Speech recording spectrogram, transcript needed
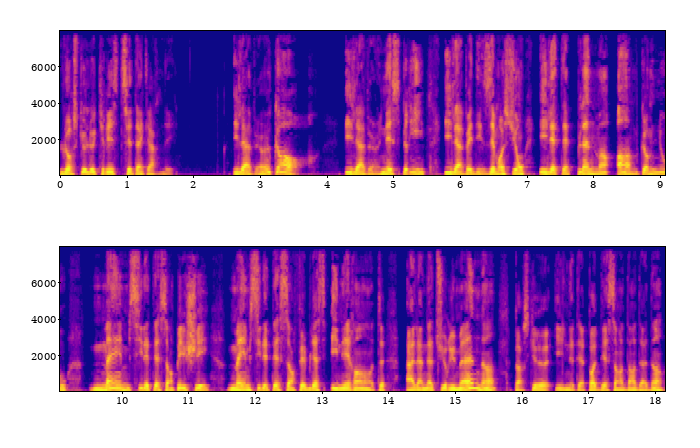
lorsque le Christ s'est incarné, il avait un corps, il avait un esprit, il avait des émotions, il était pleinement homme comme nous, même s'il était sans péché, même s'il était sans faiblesse inhérente à la nature humaine, hein, parce qu'il n'était pas descendant d'Adam,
